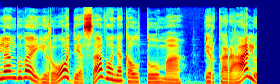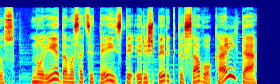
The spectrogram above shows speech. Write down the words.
lengvai įrodė savo nekaltumą ir karalius, norėdamas atsiteisti ir išpirkti savo kaltę,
